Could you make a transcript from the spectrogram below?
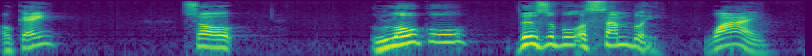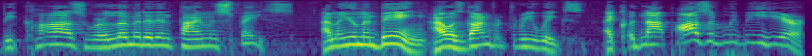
Okay? So, local visible assembly. Why? Because we're limited in time and space. I'm a human being. I was gone for three weeks. I could not possibly be here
